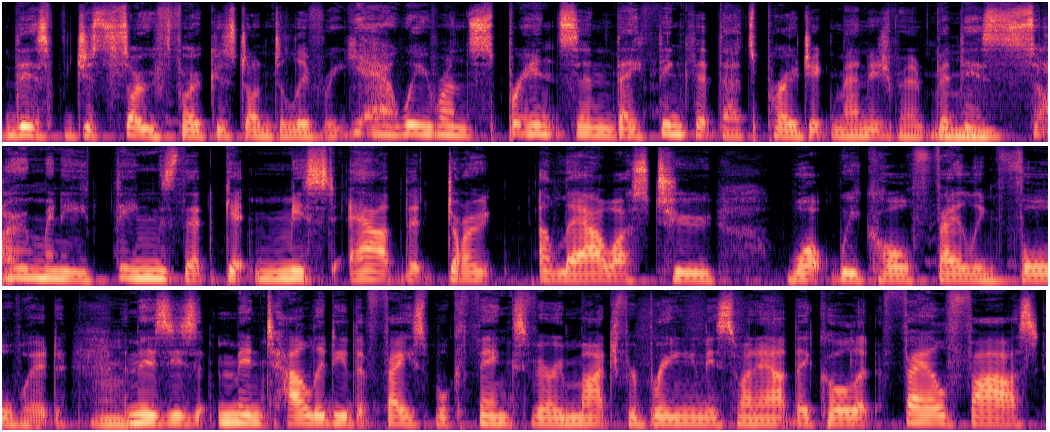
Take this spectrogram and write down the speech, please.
They're just so focused on delivery. Yeah, we run sprints, and they think that that's project management, but mm. there's so many things that get missed out that don't allow us to what we call failing forward. And there's this mentality that Facebook thanks very much for bringing this one out. They call it fail fast.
